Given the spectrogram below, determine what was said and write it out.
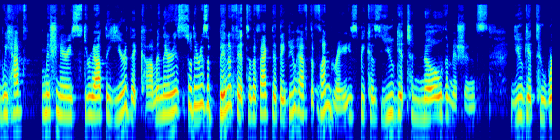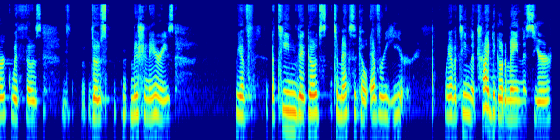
We have missionaries throughout the year that come and there is so there is a benefit to the fact that they do have to fundraise because you get to know the missions you get to work with those those missionaries. We have a team that goes to Mexico every year. We have a team that tried to go to Maine this year.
